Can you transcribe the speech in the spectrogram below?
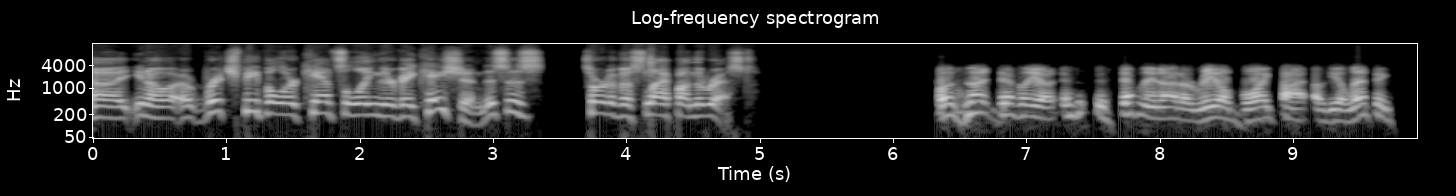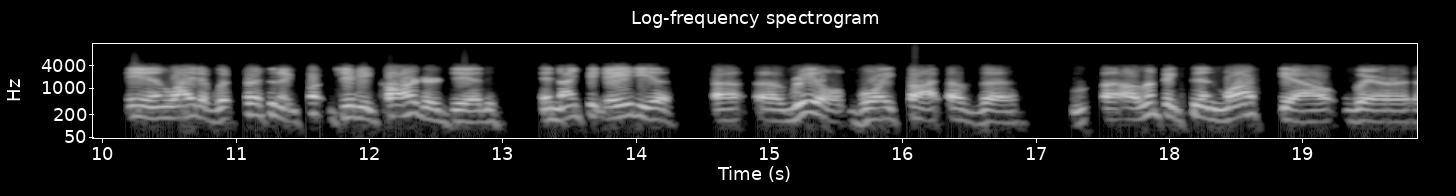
uh, you know, uh, rich people are canceling their vacation. This is sort of a slap on the wrist. Well, it's not definitely a, it's definitely not a real boycott of the Olympics in light of what President Jimmy Carter did in 1980 a, a, a real boycott of the uh, Olympics in Moscow, where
